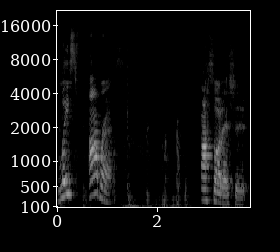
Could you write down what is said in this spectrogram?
lace eyebrows. I saw that shit.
